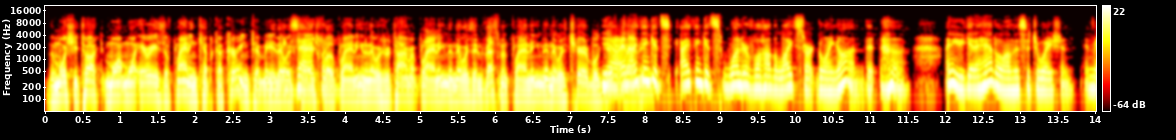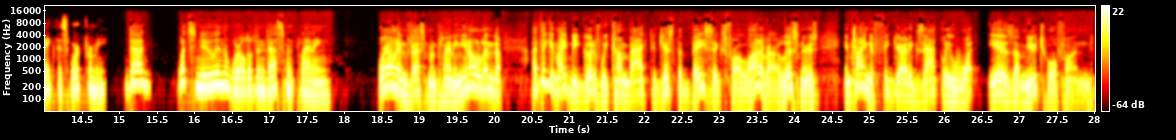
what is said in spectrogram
The more she talked, more and more areas of planning kept occurring to me. There was cash flow planning, and there was retirement planning, then there was investment planning, then there was charitable gift Yeah, and I think it's I think it's wonderful how the lights start going on. That I need to get a handle on this situation and make this work for me. Doug, what's new in the world of investment planning? Well, investment planning. You know, Linda, I think it might be good if we come back to just the basics for a lot of our listeners in trying to figure out exactly what is a mutual fund.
